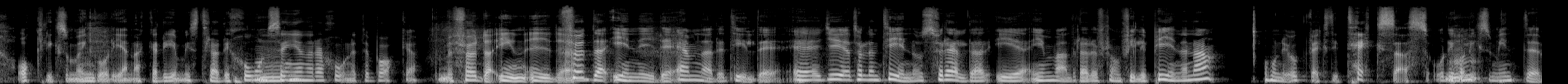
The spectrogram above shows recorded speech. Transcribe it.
och liksom ingår i en akademisk tradition sedan generationer tillbaka. De är födda in i det. Födda in i det, ämnade till det. Eh, Gia Tolentinos föräldrar är invandrare från Filippinerna. Hon är uppväxt i Texas och det har liksom inte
